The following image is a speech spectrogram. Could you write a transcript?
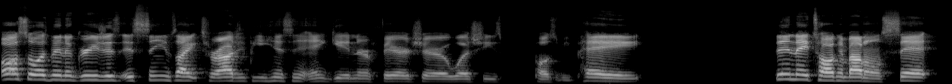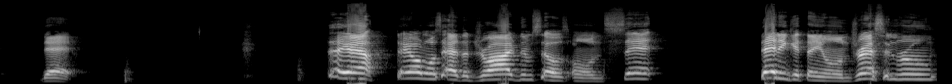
Also, it's been egregious. It seems like Taraji P Henson ain't getting her fair share of what she's supposed to be paid. Then they talking about on set that they they almost had to drive themselves on set. They didn't get their own dressing room.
